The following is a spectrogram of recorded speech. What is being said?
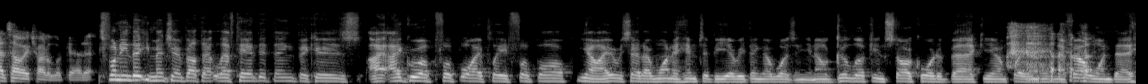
that's how I try to look at it. It's funny that you mentioned about that left-handed thing because I, I, grew up football. I played football. You know, I always said I wanted him to be everything I wasn't. You know, good-looking star quarterback. You know, I'm playing the NFL one day.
